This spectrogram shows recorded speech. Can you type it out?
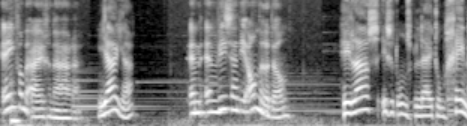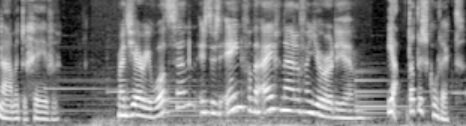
één van de eigenaren? Ja, ja. En, en wie zijn die anderen dan? Helaas is het ons beleid om geen namen te geven. Maar Jerry Watson is dus één van de eigenaren van EuroDM? Ja, dat is correct.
